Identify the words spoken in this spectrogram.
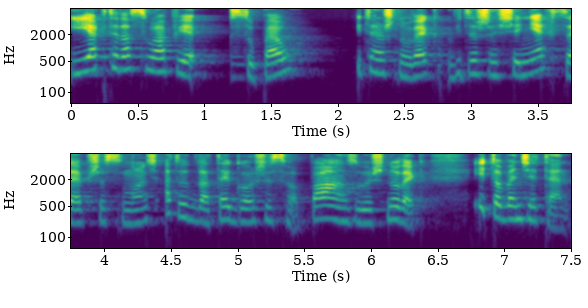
I jak teraz łapię supeł i ten sznurek, widzę, że się nie chce przesunąć, a to dlatego, że złapałam zły sznurek. I to będzie ten.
